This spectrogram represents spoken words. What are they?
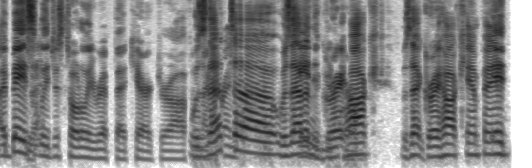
I basically just totally ripped that character off. was that uh, was that in the hated me. Greyhawk? Was that Greyhawk campaign? It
